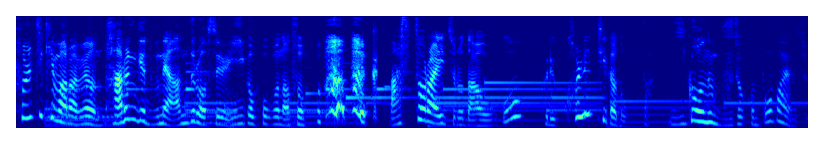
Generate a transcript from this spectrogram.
솔직히 말하면 다른 게 눈에 안 들었어요 이거 보고 나서. 마스터라이즈로 나오고 그리고 퀄리티가 높다. 이거는 무조건 뽑아야죠.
